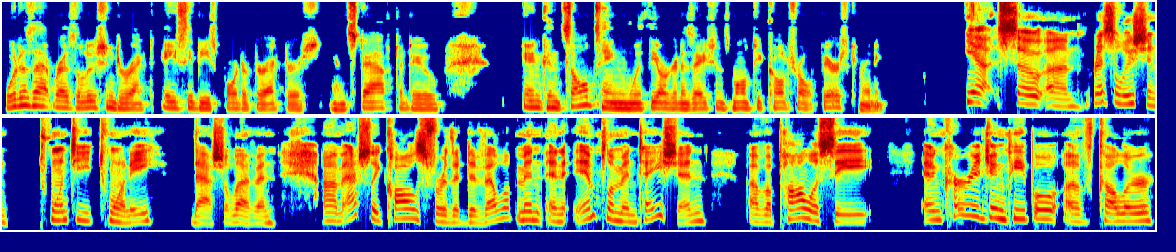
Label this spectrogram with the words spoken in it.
what does that resolution direct ACB's board of directors and staff to do in consulting with the organization's multicultural affairs committee? Yeah. So, um, resolution 2020 dash 11 um, actually calls for the development and implementation of a policy encouraging people of color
